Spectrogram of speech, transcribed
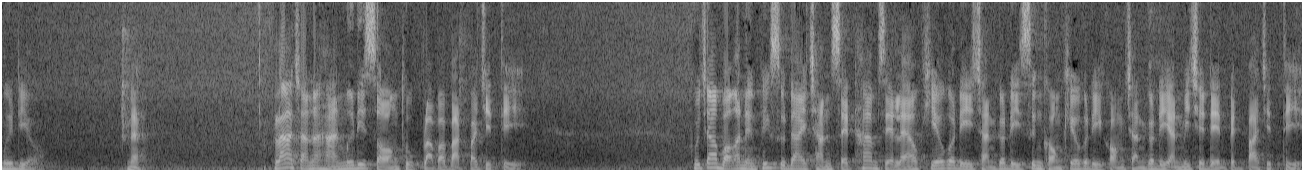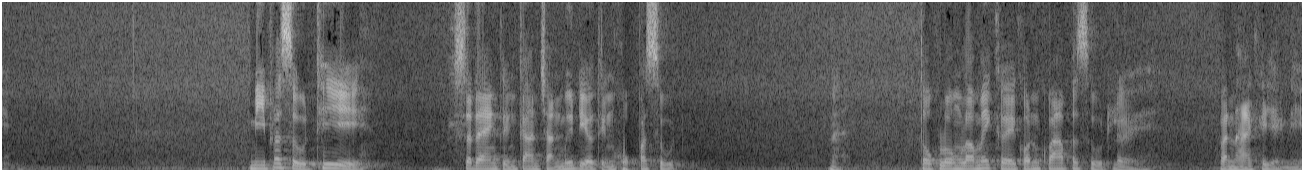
มื้อเดียวนะพระฉันอาหารมื้อที่สองถูกปรับอาบัติปาจิตตีพระเจ้าบอกอันหนึ่งภิกษุใดฉันเสร็จห้ามเสียแล้วเคี้ยวก็ดีฉันก็ดีซึ่งของเคี้ยวก็ดีของฉันก็ดีอันมิใช่เด่นเป็นปาจิตตี มีพระสูตรที่แสดงถึงการฉันมื้อเดียวถึงหกพระสูตรนะตกลงเราไม่เคยค้นคว้าพระสูตรเลย ปัญหาคืออย่างนี้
